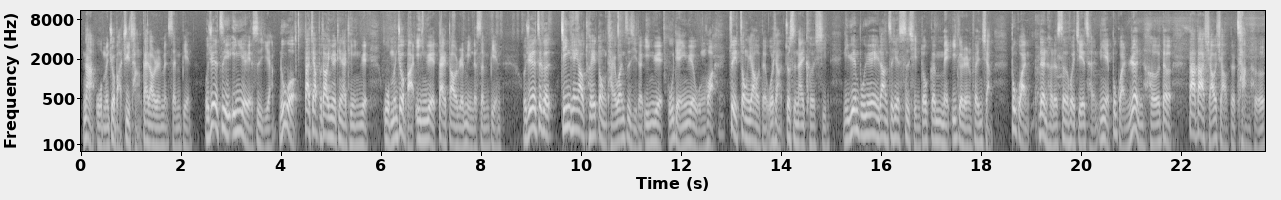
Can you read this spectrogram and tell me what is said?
那我们就把剧场带到人们身边。我觉得至于音乐也是一样，如果大家不到音乐厅来听音乐，我们就把音乐带到人民的身边。我觉得这个今天要推动台湾自己的音乐、古典音乐文化，最重要的，我想就是那一颗心。你愿不愿意让这些事情都跟每一个人分享？不管任何的社会阶层，你也不管任何的大大小小的场合，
